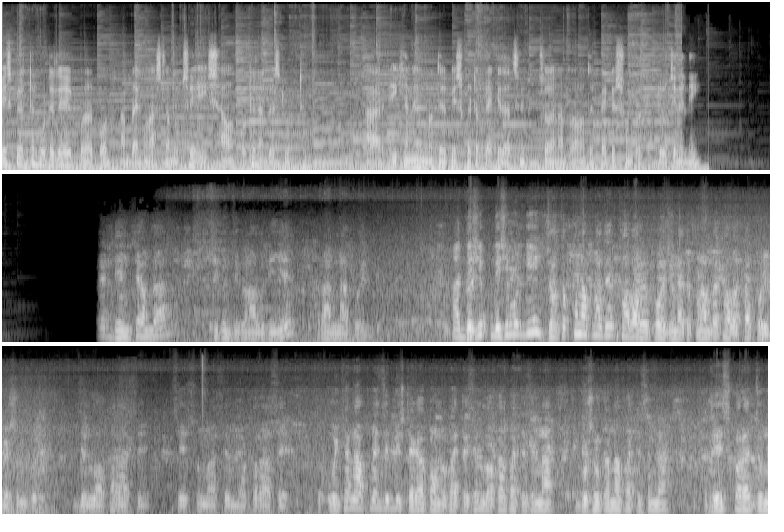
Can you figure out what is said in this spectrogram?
বেশ কয়েকটা হোটেলে করার পর আমরা এখন আসলাম হচ্ছে এই শাওন হোটেল অ্যান্ড রেস্টুরেন্টে আর এইখানে ওনাদের বেশ কয়েকটা প্যাকেজ আছে। চলেন আমরা ওনাদের প্যাকেজ সম্পর্কে একটু জেনে নিই। ডিমটা আমরা চিকন চিকন আলু দিয়ে রান্না করি। আর দেশি দেশি মুরগি? যতক্ষণ আপনাদের খাবারের প্রয়োজন এতক্ষণ আমরা খাবারটা পরিবেশন করি। যে লকার আছে রুম আছে মোটর আছে তো ওইখানে আপনি যে বিশ টাকা কমে পাইতেছেন লকার পাইতেছেন না গোসলখানা পাইতেছেন না রেস্ট করার জন্য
